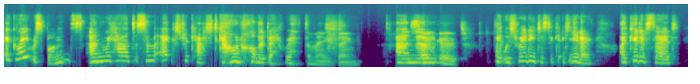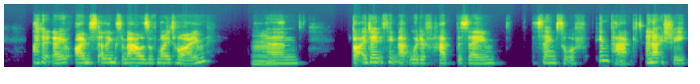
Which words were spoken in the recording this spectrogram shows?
had a great response, and we had some extra cash to go on holiday with. Amazing. And so um, good. it was really just, a, you know, I could have said, I don't know, I'm selling some hours of my time, Mm. um, but I don't think that would have had the same, the same sort of impact. And actually,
